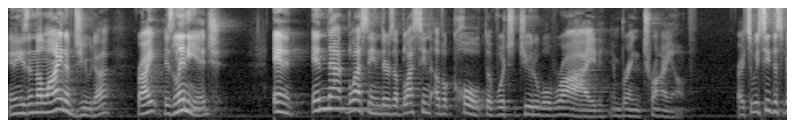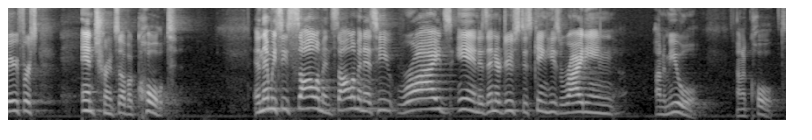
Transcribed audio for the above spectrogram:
And he's in the line of Judah, right? His lineage. And in that blessing, there's a blessing of a colt of which Judah will ride and bring triumph. Right? So we see this very first entrance of a colt. And then we see Solomon. Solomon, as he rides in, is introduced as king. He's riding on a mule, on a colt.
